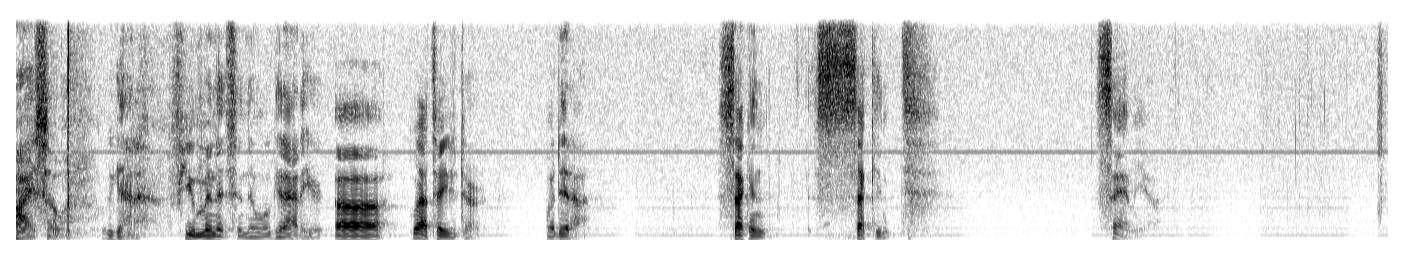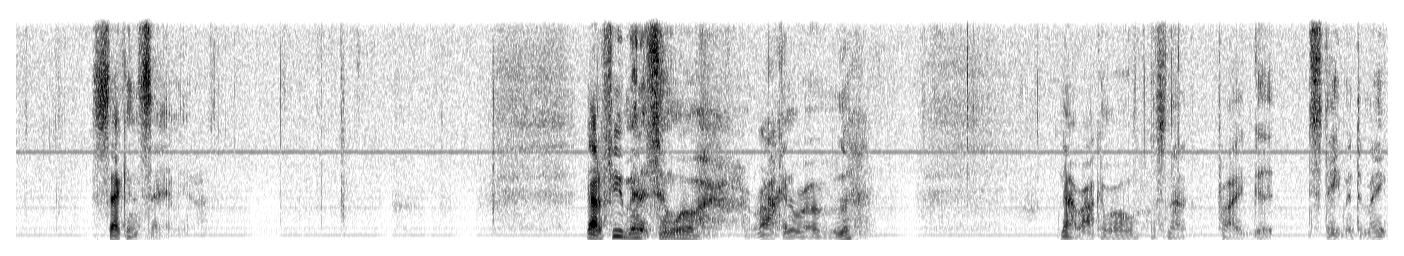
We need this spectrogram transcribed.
All right, so we got a few minutes and then we'll get out of here. Uh, where I tell you to turn? Or did I? Second, second, Samuel. Second Samuel. Got a few minutes and we'll rock and roll. Not rock and roll. That's not probably a good statement to make.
